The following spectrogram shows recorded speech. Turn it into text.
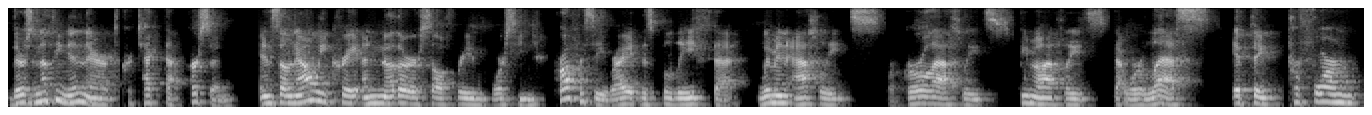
there's nothing in there to protect that person. And so now we create another self reinforcing prophecy, right? This belief that women athletes or girl athletes, female athletes that were less if they perform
